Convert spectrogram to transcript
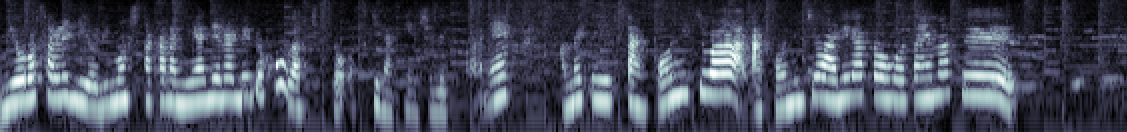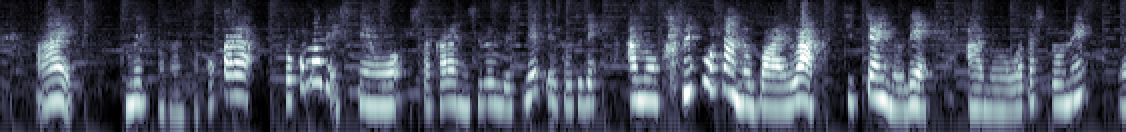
見下ろされるよりも下から見上げられる方がきっと好きな犬種ですからね。アメとゆきさん、こんにちは。あ、こんにちは。ありがとうございます。はい。メっぽさん、そこから、そこまで視線を下からにするんですね。ということで、あの、亀っぽさんの場合はちっちゃいので、あの、私とね、同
